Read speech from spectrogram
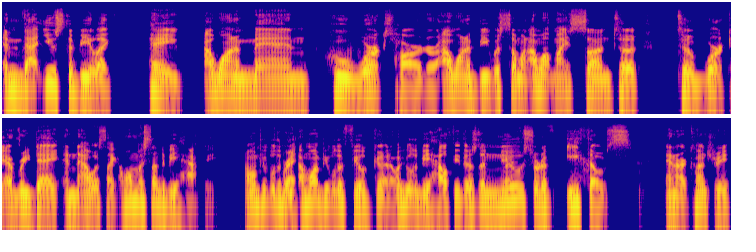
and that used to be like, hey, I want a man who works hard or I want to be with someone. I want my son to to work every day. And now it's like I want my son to be happy. I want people to right. be, I want people to feel good. I want people to be healthy. There's a new right. sort of ethos in our country.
